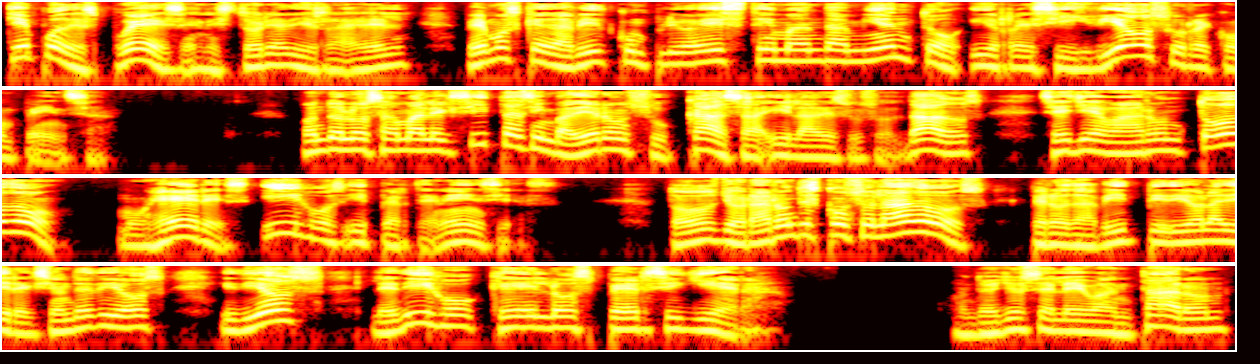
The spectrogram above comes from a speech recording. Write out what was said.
Tiempo después, en la historia de Israel, vemos que David cumplió este mandamiento y recibió su recompensa. Cuando los amalecitas invadieron su casa y la de sus soldados, se llevaron todo, mujeres, hijos y pertenencias. Todos lloraron desconsolados, pero David pidió la dirección de Dios y Dios le dijo que los persiguiera. Cuando ellos se levantaron,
